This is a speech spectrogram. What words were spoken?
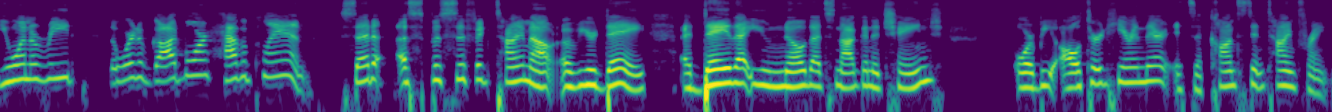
You want to read the word of God more? Have a plan. Set a specific time out of your day, a day that you know that's not going to change or be altered here and there. It's a constant time frame.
